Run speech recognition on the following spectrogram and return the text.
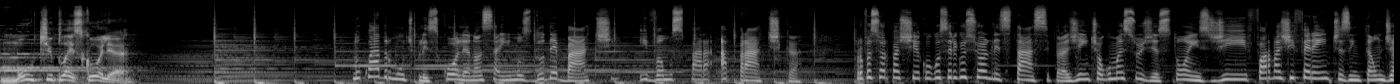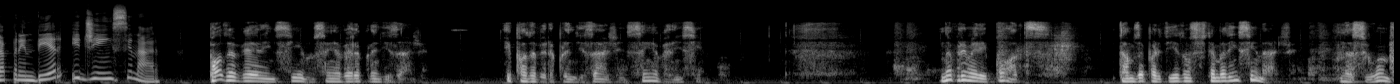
Múltipla escolha. No quadro Múltipla Escolha, nós saímos do debate e vamos para a prática. Professor Pacheco, eu gostaria que o senhor listasse para a gente algumas sugestões de formas diferentes, então, de aprender e de ensinar. Pode haver ensino sem haver aprendizagem. E pode haver aprendizagem sem haver ensino. Na primeira hipótese, estamos a partir de um sistema de ensinagem. Na segunda,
